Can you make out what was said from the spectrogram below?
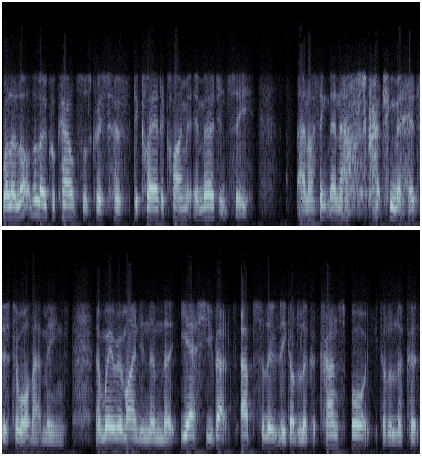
Well, a lot of the local councils, Chris, have declared a climate emergency, and I think they're now scratching their heads as to what that means. And we're reminding them that yes, you've absolutely got to look at transport, you've got to look at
